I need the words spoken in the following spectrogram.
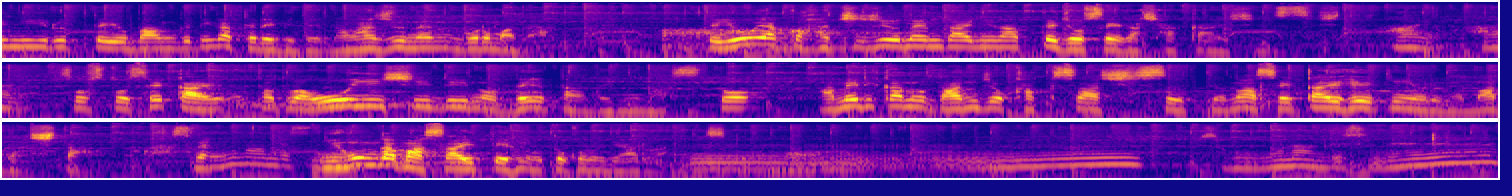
庭にいるっていう番組がテレビで70年頃まであってでようやく80年代になって女性が社会進出してはいはい。そうすると世界例えば OECD のデータで見ますとアメリカの男女格差指数っていうのは世界平均よりもまだ下なんですね。日本がまあ最低のところにあるわけですけども。うーんそうなんですね。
